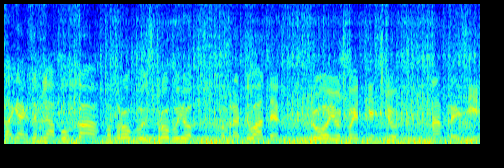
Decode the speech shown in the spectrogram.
Так як земля пухка, попробую, спробую попрацювати другою швидкістю на фрезі.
